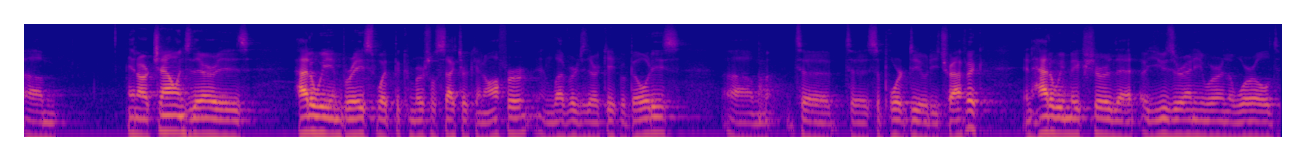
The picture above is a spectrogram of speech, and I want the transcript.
and our challenge there is how do we embrace what the commercial sector can offer and leverage their capabilities um, to, to support DoD traffic? And how do we make sure that a user anywhere in the world,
